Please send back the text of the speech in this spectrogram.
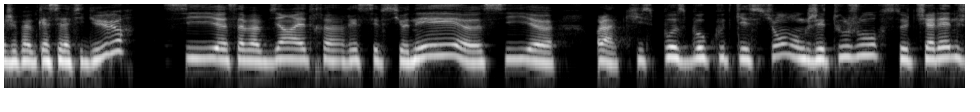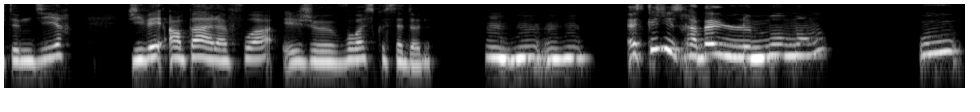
je vais pas me casser la figure, si euh, ça va bien être réceptionné, euh, voilà, qui se pose beaucoup de questions. Donc j'ai toujours ce challenge de me dire j'y vais un pas à la fois et je vois ce que ça donne. Mmh mmh Est-ce que tu te rappelles le moment où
